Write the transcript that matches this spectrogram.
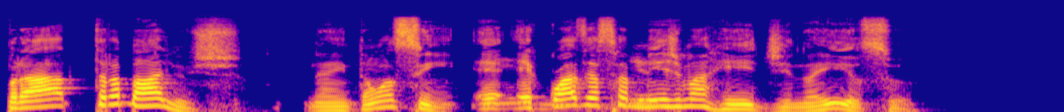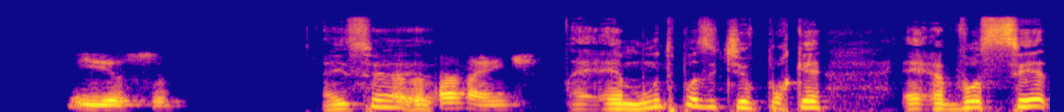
para trabalhos. Né? Então, assim, é, é quase essa isso. mesma rede, não é isso? Isso. Isso é, Exatamente. É, é muito positivo, porque é, você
